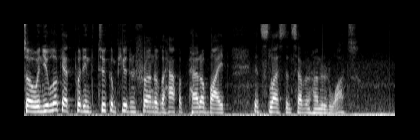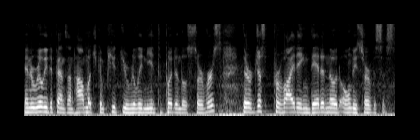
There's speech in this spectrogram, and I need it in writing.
So when you look at putting the two compute in front of a half a petabyte, it's less than 700 watts. And it really depends on how much compute you really need to put in those servers. They're just providing data node only services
